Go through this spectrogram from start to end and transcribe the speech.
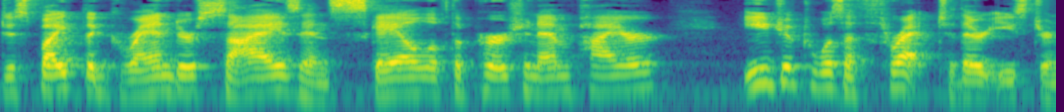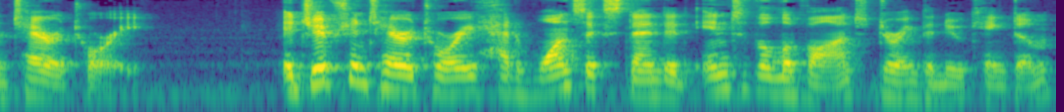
Despite the grander size and scale of the Persian Empire, Egypt was a threat to their eastern territory. Egyptian territory had once extended into the Levant during the New Kingdom,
